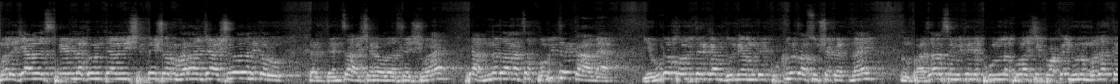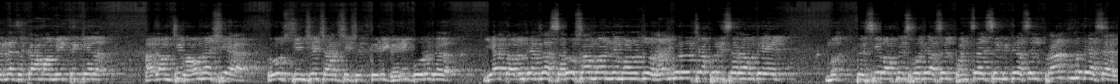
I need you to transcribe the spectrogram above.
मला ज्यावेळेस खेळला करू त्यावेळी सिद्धेश्वर महाराजांच्या आशीर्वादाने करू. तर त्यांचा आशीर्वाद असल्याशिवाय हे अन्नदानाचं पवित्र काम आहे. एवढं पवित्र काम दुनियामध्ये कुठलंच असू शकत नाही. पण बाजार समितीने फुलला फुलाची पाकळी म्हणून मदत करण्याचं काम आम्ही इथे केलं. आज आमची भावना अशी आहे रोज तीनशे चारशे शेतकरी गरीब वर्ग या तालुक्यातला सर्वसामान्य माणूस जो राजगुरूच्या परिसरामध्ये येईल मग तहसील ऑफिसमध्ये असेल पंचायत समिती असेल प्रांतमध्ये असेल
